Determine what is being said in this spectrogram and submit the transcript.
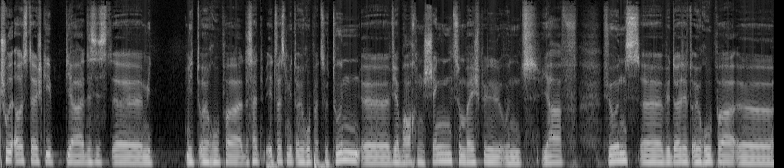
Schulaustausch gibt, ja, das ist äh, mit mit Europa, das hat etwas mit Europa zu tun. Äh, wir brauchen Schengen zum Beispiel und ja, für uns äh, bedeutet Europa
